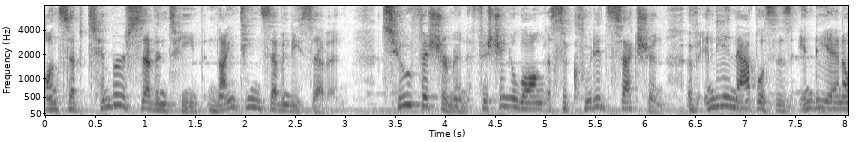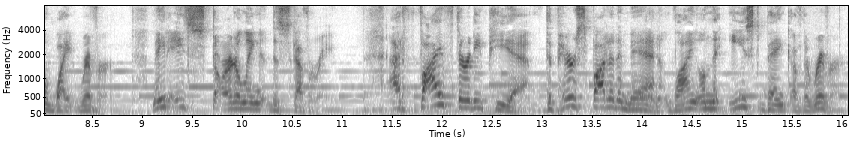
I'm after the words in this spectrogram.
On September 17, 1977, two fishermen fishing along a secluded section of Indianapolis's Indiana White River made a startling discovery. At 5.30 p.m., the pair spotted a man lying on the east bank of the river.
